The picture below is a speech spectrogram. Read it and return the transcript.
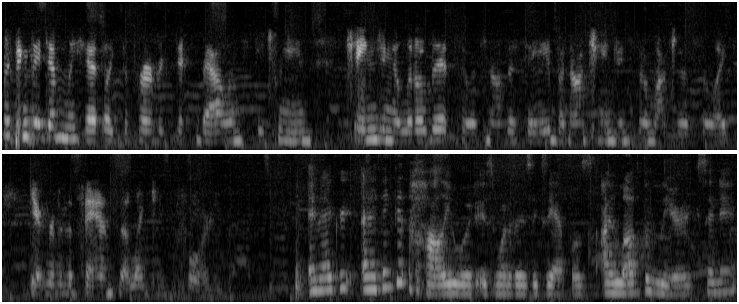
I think they definitely hit like the perfect balance between changing a little bit so it's not the same, but not changing so much as to like get rid of the fans that liked you before. And I agree. And I think that Hollywood is one of those examples. I love the lyrics in it,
